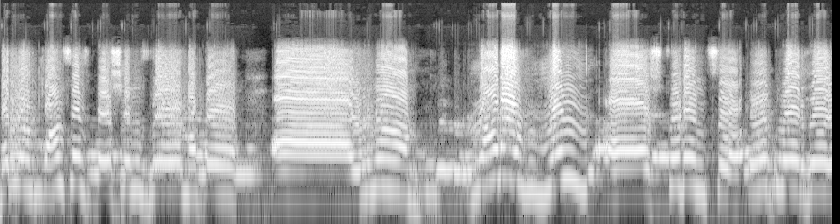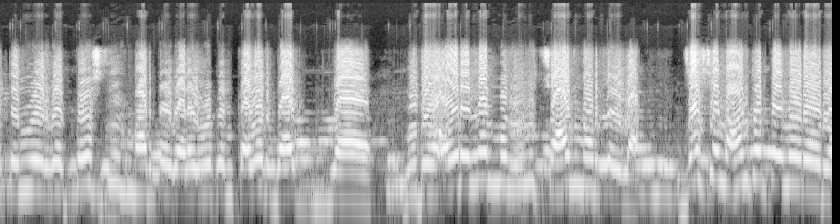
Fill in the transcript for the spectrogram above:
ಬರೀ ಒಂದು ಕ್ಯಾನ್ಸರ್ ಪೇಷಂಟ್ಸ್ಗೆ ಮತ್ತೆ ಏನೋ lot of young students eight ಇಯರ್ಗೆ ಟೆನ್ ಇಯರ್ಗೆ ಪೇಸ್ಟೀಸ್ ಮಾಡ್ತಾ ಇದ್ದಾರೆ you can cover that video ಅವರೆಲ್ಲ ಏನು ಚಾರ್ಜ್ ಮಾಡ್ತಾ ಇಲ್ಲ. ಜಸ್ಟ್ ಒಂದು ಆಂಟರ್ಪ್ರೈನರ್ ಅವರು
